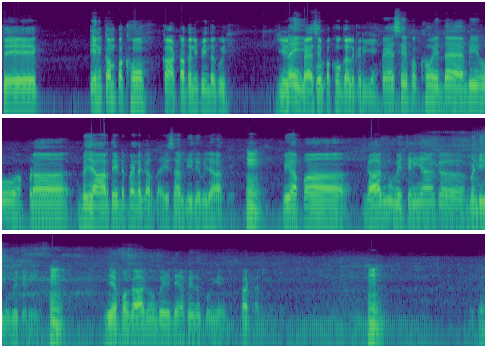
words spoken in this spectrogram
ਤੇ ਇਨਕਮ ਪੱਖੋਂ ਘਾਟਾ ਤਾਂ ਨਹੀਂ ਪੈਂਦਾ ਕੋਈ? ਜੇ ਪੈਸੇ ਪੱਖੋਂ ਗੱਲ ਕਰੀਏ। ਪੈਸੇ ਪੱਖੋਂ ਇਦਾਂ ਹੈ ਵੀ ਉਹ ਆਪਣਾ ਬਾਜ਼ਾਰ ਤੇ ਡਿਪੈਂਡ ਕਰਦਾ ਇਹ ਸਬਜ਼ੀ ਦੇ ਬਾਜ਼ਾਰ ਤੇ। ਹੂੰ। ਵੀ ਆਪਾਂ ਗਾਹਕ ਨੂੰ ਵੇਚਣੀ ਆ ਕਿ ਮੰਡੀ ਨੂੰ ਵੇਚਣੀ ਆ? ਹੂੰ। ਜੇ ਆਪਾਂ ਗਾਹਕ ਨੂੰ ਵੇਚਦੇ ਆ ਫਿਰ ਤਾਂ ਕੋਈ ਘਾਟਾ ਨਹੀਂ। ਹੂੰ। ਠੀਕ ਹੈ।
